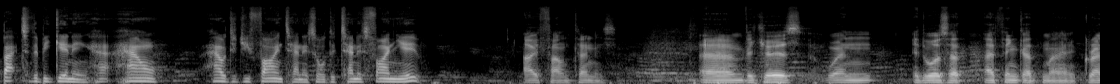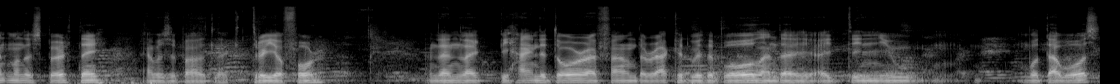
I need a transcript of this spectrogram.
back to the beginning. How how did you find tennis, or did tennis find you? I found tennis um, because when it was at I think at my grandmother's birthday, I was about like three or four and then like behind the door I found a racket with a ball and I, I didn't knew what that was.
